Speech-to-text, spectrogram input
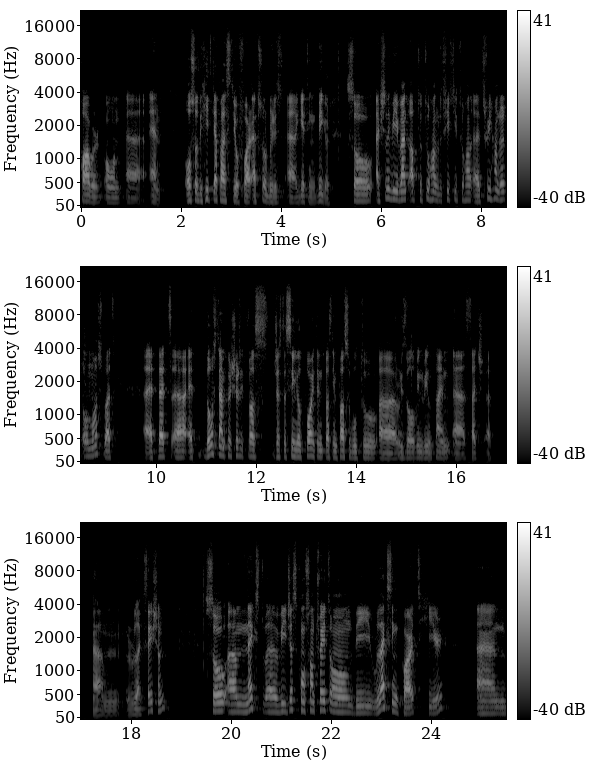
power on uh, N. Also the heat capacity of our absorber is uh, getting bigger. So actually we went up to 250, 200, uh, 300 almost, but at, that, uh, at those temperatures it was just a single point and it was impossible to uh, resolve in real time such um, relaxation. So um, next, we just concentrate on the relaxing part here. And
